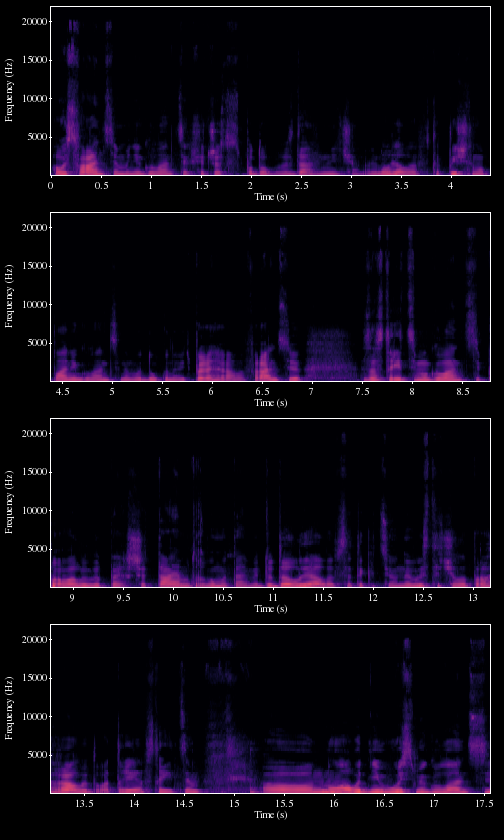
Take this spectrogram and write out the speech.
А ось Франція мені голландці, якщо чесно, сподобалось. Да, нічого 0 але в тактичному плані голландці, на мою думку, навіть переграли Францію. З австрійцями голландці провалили перший тайм, в другому таймі додали, але все-таки цього не вистачило. Програли 2-3 австрійцям. А, ну, а одній восьмій голландці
